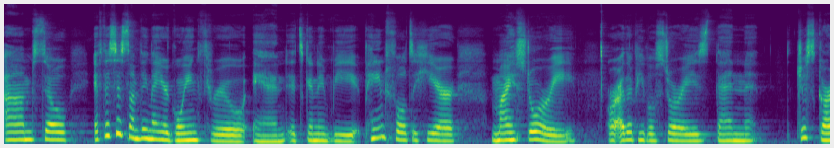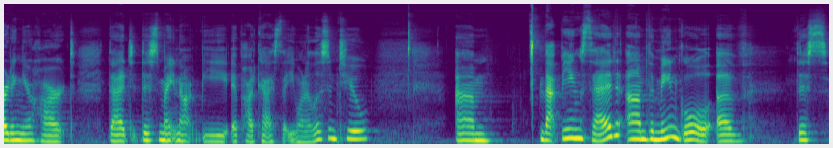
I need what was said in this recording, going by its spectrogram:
Um, so, if this is something that you're going through and it's going to be painful to hear my story or other people's stories, then just guarding your heart that this might not be a podcast that you want to listen to. Um, that being said, um, the main goal of this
